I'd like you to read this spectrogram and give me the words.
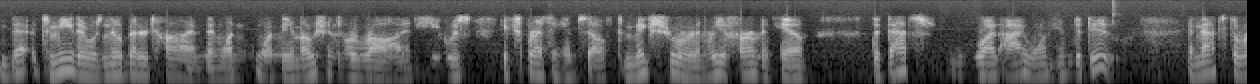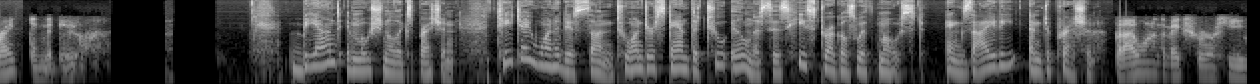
that, to me, there was no better time than when, when the emotions were raw and he was expressing himself to make sure and reaffirm in him that that's what I want him to do. And that's the right thing to do. Beyond emotional expression, TJ wanted his son to understand the two illnesses he struggles with most anxiety and depression. But I wanted to make sure he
